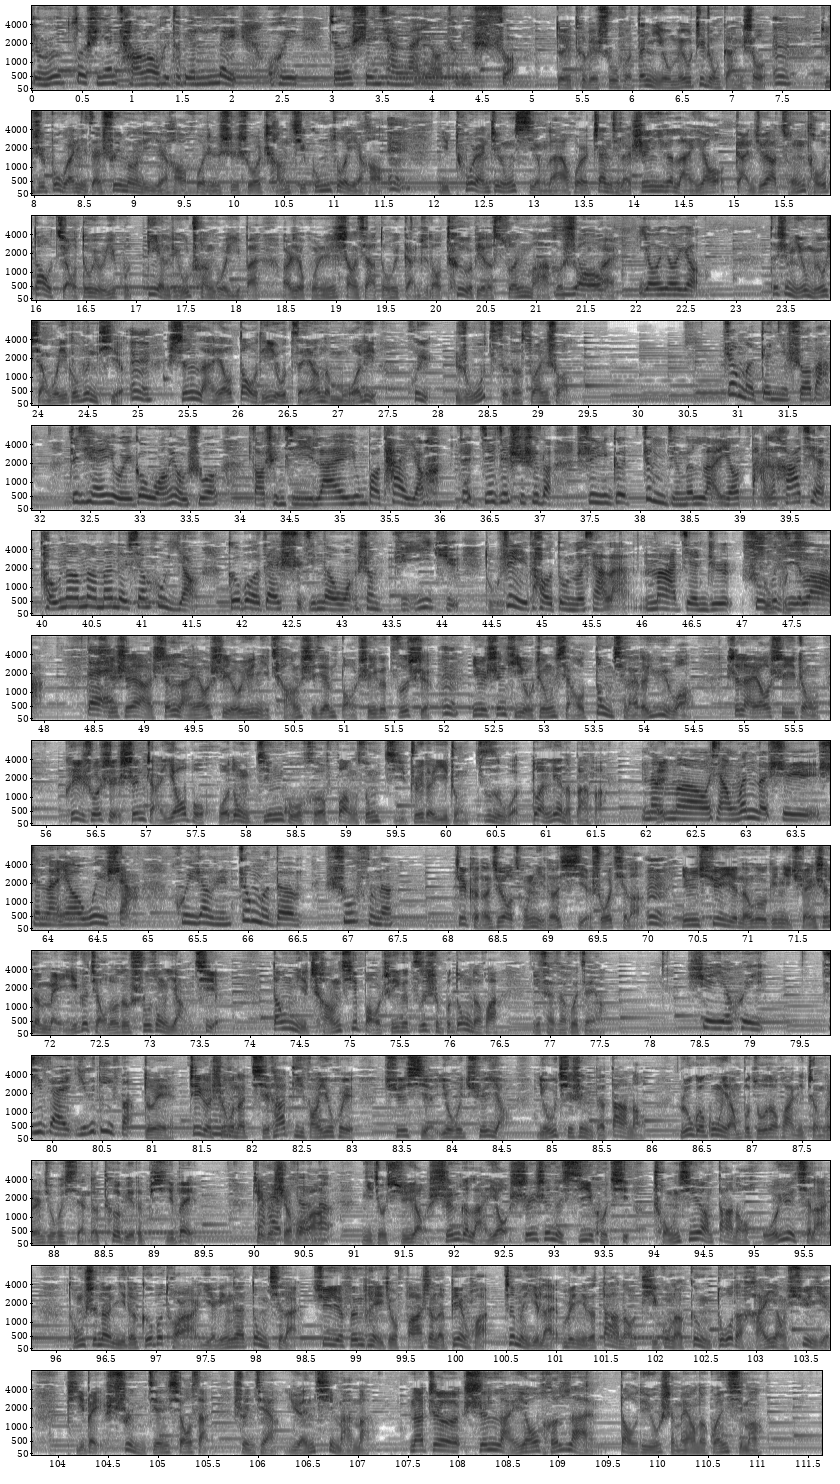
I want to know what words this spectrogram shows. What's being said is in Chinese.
有时候坐时间长了，我会特别累，我会觉得伸下懒腰特别爽。对，特别舒服。但你有没有这种感受？嗯，就是不管你在睡梦里也好，或者是说长期工作也好，嗯，你突然这种醒来或者站起来伸一个懒腰，感觉啊从头到脚都有一股电流穿过一般，而且浑身上下都会感觉到特别的酸麻和爽快。有有有。但是你有没有想过一个问题？嗯，伸懒腰到底有怎样的魔力，会如此的酸爽？这么跟你说吧。之前有一个网友说，早晨起来拥抱太阳，再结结实实的伸一个正经的懒腰，打个哈欠，头呢慢慢的向后仰，胳膊再使劲的往上举一举，这一套动作下来，那简直舒服极了。对，其实啊，伸懒腰是由于你长时间保持一个姿势，嗯，因为身体有这种想要动起来的欲望，伸懒腰是一种可以说是伸展腰部、活动筋骨和放松脊椎的一种自我锻炼的办法。那么我想问的是，伸懒腰为啥会让人这么的舒服呢？这可能就要从你的血说起了。嗯，因为血液能够给你全身的每一个角落都输送氧气。当你长期保持一个姿势不动的话，你猜猜会怎样？血液会积在一个地方。对，这个时候呢，其他地方又会缺血，又会缺氧，尤其是你的大脑，如果供氧不足的话，你整个人就会显得特别的疲惫。这个时候啊，你就需要伸个懒腰，深深的吸一口气，重新让大脑活跃起来。同时呢，你的胳膊腿啊也应该动起来，血液分配就发生了变化。这么一来，为你的大脑提供了更多的含氧血液，疲惫瞬间消散，瞬间啊元气满满。那这伸懒腰和懒到底有什么样的关系吗？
